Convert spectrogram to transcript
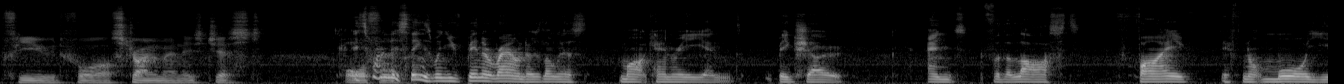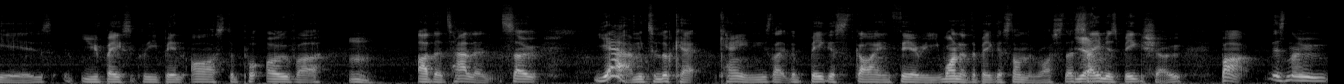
feud for Strowman is just awful. It's one of those things when you've been around as long as Mark Henry and Big Show, and for the last five, if not more years, you've basically been asked to put over Mm. other talent. So, yeah, I mean, to look at Kane, he's like the biggest guy in theory, one of the biggest on the roster, Yeah. same as Big Show, but there's no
